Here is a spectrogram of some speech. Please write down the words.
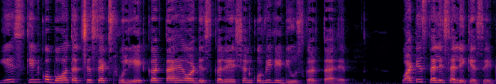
ये स्किन को बहुत अच्छे से एक्सफोलिएट करता है और डिस्कलेशन को भी रिड्यूस करता है। What is salicylic acid?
